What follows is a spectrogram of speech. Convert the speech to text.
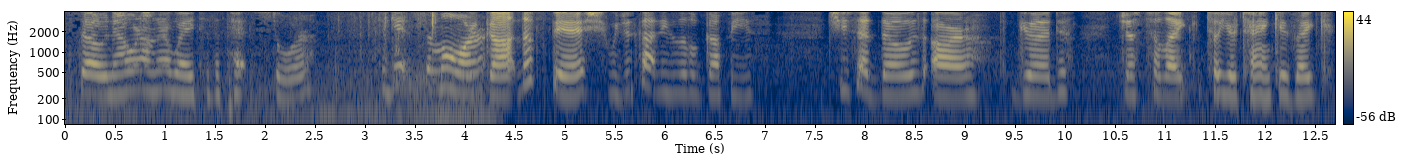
So now we're on our way to the pet store to get some more. We got the fish. We just got these little guppies. She said those are good just to like till your tank is like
